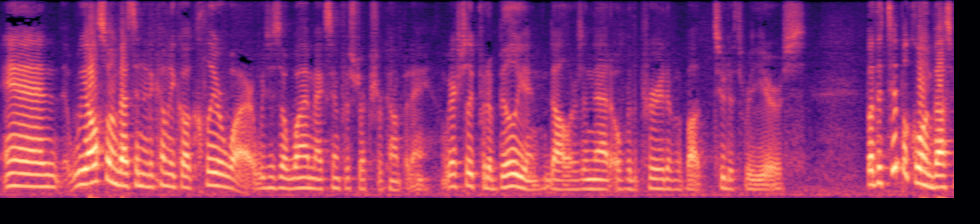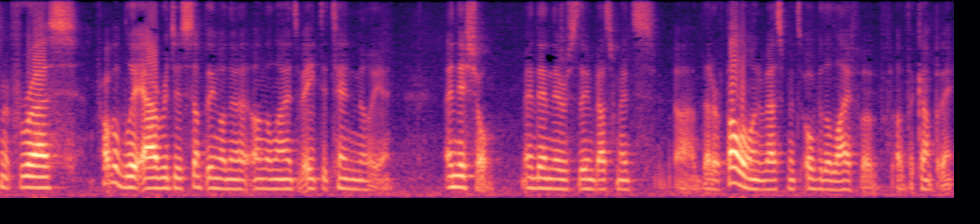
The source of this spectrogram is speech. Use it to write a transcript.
And we also invested in a company called Clearwire, which is a WiMAX infrastructure company. We actually put a billion dollars in that over the period of about two to three years. But the typical investment for us probably averages something on the, on the lines of 8 to 10 million initial. And then there's the investments uh, that are follow on investments over the life of, of the company.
